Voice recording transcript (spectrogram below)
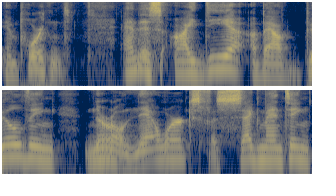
important. And this idea about building neural networks for segmenting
